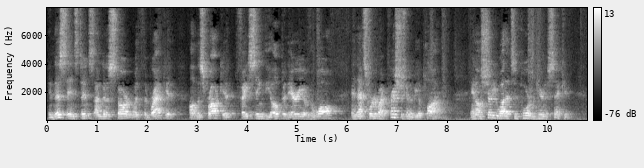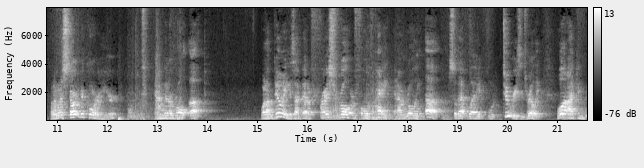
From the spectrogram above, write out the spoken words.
In this instance, I'm going to start with the bracket on the sprocket facing the open area of the wall and that's where my pressure is going to be applied. And I'll show you why that's important here in a second. But I'm going to start in the corner here, and I'm going to roll up. What I'm doing is I've got a fresh roller full of paint, and I'm rolling up, so that way, well, two reasons really. One, I can,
